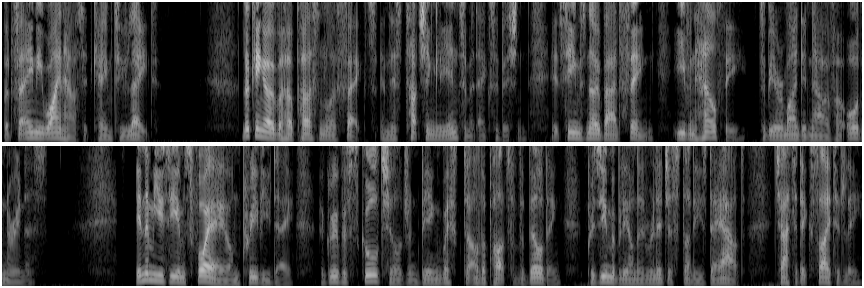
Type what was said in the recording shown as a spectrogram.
but for Amy Winehouse it came too late. Looking over her personal effects in this touchingly intimate exhibition, it seems no bad thing, even healthy, to be reminded now of her ordinariness. In the museum's foyer on preview day, a group of school children being whisked to other parts of the building, presumably on a religious studies day out, chatted excitedly,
